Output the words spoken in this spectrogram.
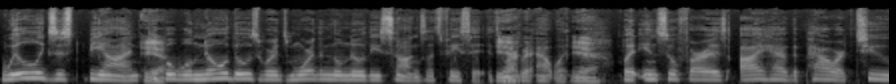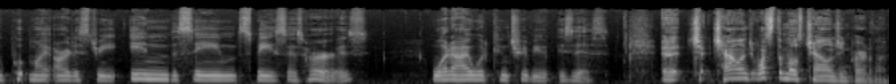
will exist beyond. Yeah. People will know those words more than they'll know these songs. Let's face it, it's Yeah. Margaret Atwood. Yeah. But insofar as I have the power to put my artistry in the same space as hers, what I would contribute is this. Uh, ch- challenge. What's the most challenging part of that?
